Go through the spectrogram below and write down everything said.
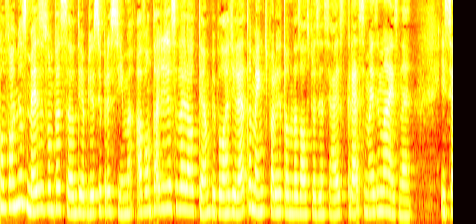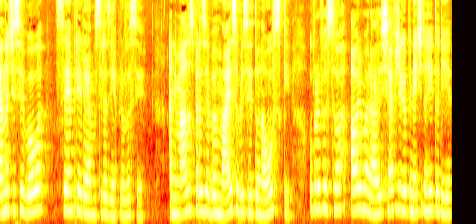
Conforme os meses vão passando e abril se aproxima, a vontade de acelerar o tempo e pular diretamente para o retorno das aulas presenciais cresce mais e mais, né? E se a notícia é boa, sempre iremos trazer para você. Animados para saber mais sobre esse retorno à UFSC, o professor Áureo Moraes, chefe de gabinete da reitoria,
